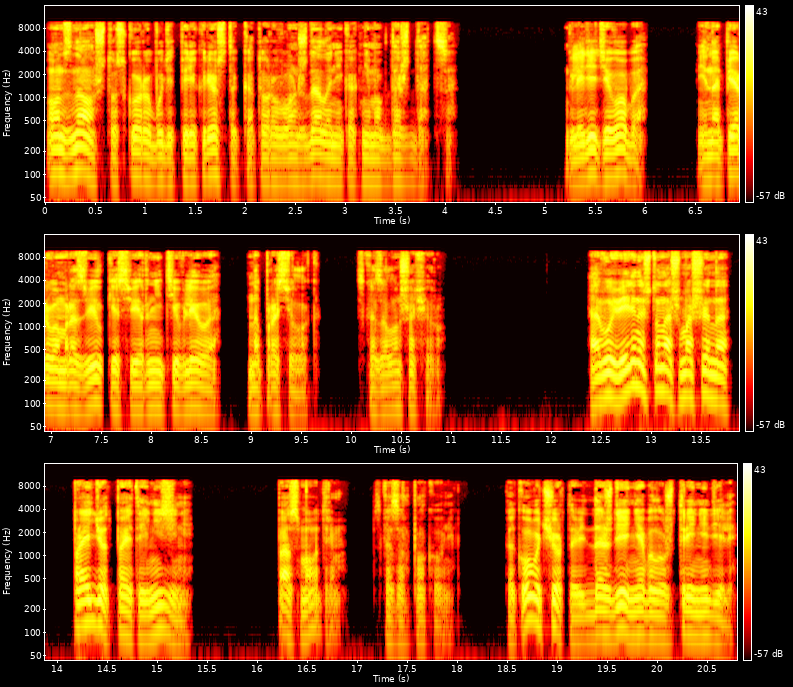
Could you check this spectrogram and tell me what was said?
Он знал, что скоро будет перекресток, которого он ждал и никак не мог дождаться. «Глядите в оба, и на первом развилке сверните влево на проселок», — сказал он шоферу. «А вы уверены, что наша машина пройдет по этой низине?» «Посмотрим», — сказал полковник. «Какого черта, ведь дождей не было уже три недели».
